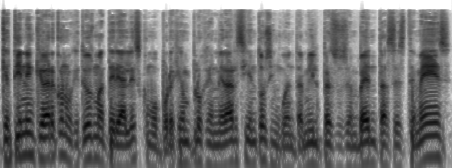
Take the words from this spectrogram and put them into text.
que tienen que ver con objetivos materiales, como por ejemplo generar 150 mil pesos en ventas este mes,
